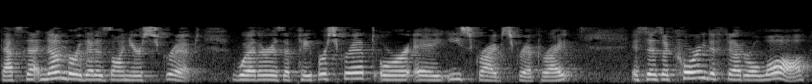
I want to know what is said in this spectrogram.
That's that number that is on your script, whether it's a paper script or a e-scribe script, right? It says, according to federal law,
